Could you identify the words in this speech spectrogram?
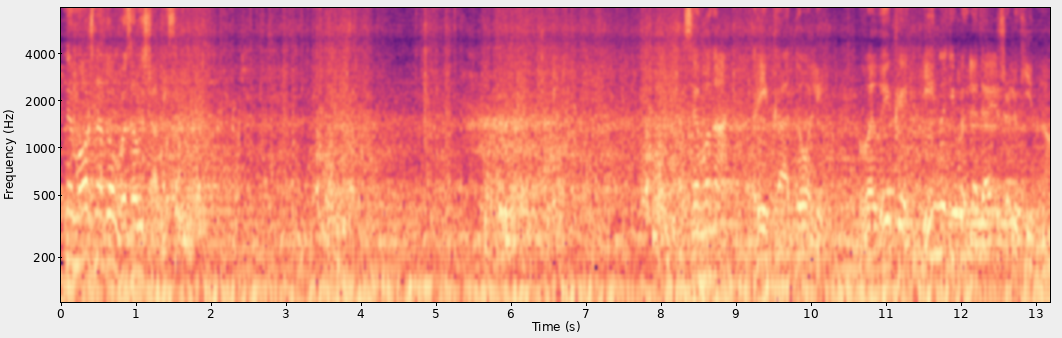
Тут не можна довго залишатися. Це вона, ріка долі. Велике іноді виглядає жалюгідно.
